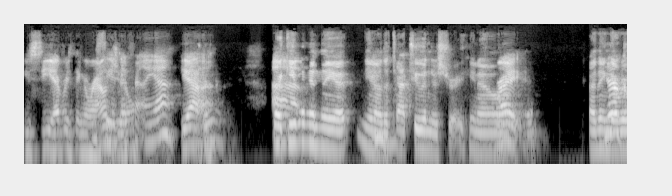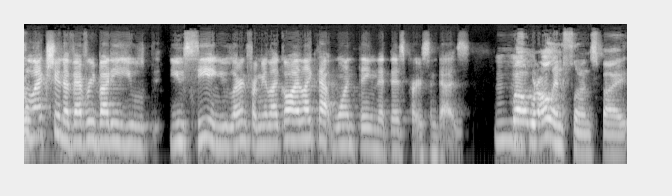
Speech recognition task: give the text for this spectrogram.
you see everything You around see it you differently. Yeah. yeah like Um, even in the uh, you know the mhm. tattoo industry you know Right. i think you're a collection of everybody you you see and you learn from you're like oh i like that one thing that this person does mhm. well we're all influenced by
